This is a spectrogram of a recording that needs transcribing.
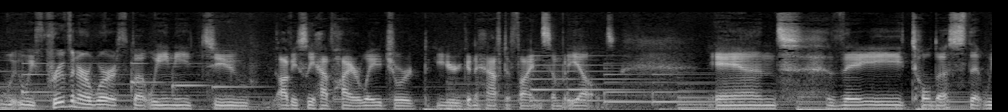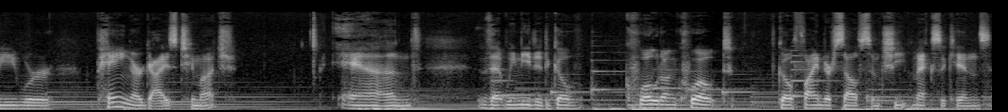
we've proven our worth, but we need to obviously have higher wage or you're going to have to find somebody else. And they told us that we were paying our guys too much and that we needed to go, quote unquote, go find ourselves some cheap Mexicans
